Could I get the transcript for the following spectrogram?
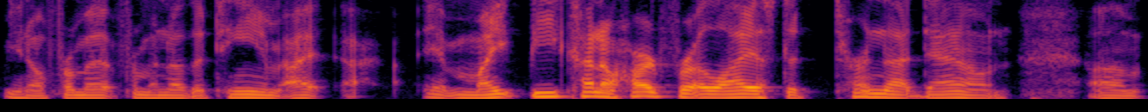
you know, from a from another team, I, I it might be kind of hard for Elias to turn that down. Um,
